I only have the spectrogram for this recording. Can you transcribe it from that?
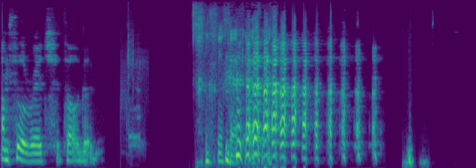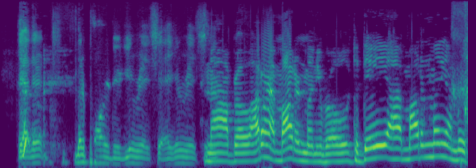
I'm still rich. It's all good. Yeah, they're they're poor, dude. You're rich. Yeah, you're rich. dude. nah, bro. I don't have modern money, bro. The day I have modern money, I'm rich,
